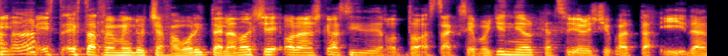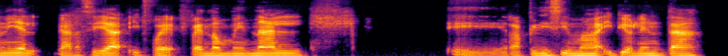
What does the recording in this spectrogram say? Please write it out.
mí, Ajá. esta, esta fue mi lucha favorita de la noche. Orange Cassidy derrotó a Zack Sabre Jr., Katsuyori Shibata y Daniel García. Y fue fenomenal, eh, rapidísima y violenta.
